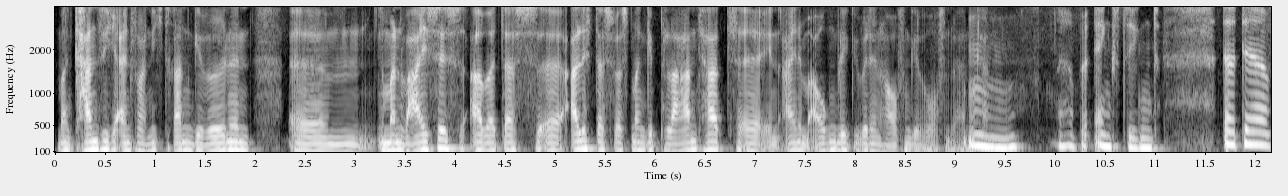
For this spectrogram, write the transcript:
man kann sich einfach nicht dran gewöhnen. Ähm, man weiß es, aber dass äh, alles das, was man geplant hat, äh, in einem Augenblick über den Haufen geworfen werden kann. Mhm. Ja, beängstigend. Äh, der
